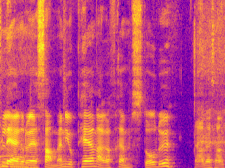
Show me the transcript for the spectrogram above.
flere du er sammen, jo penere fremstår du. Ja, det er sant.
